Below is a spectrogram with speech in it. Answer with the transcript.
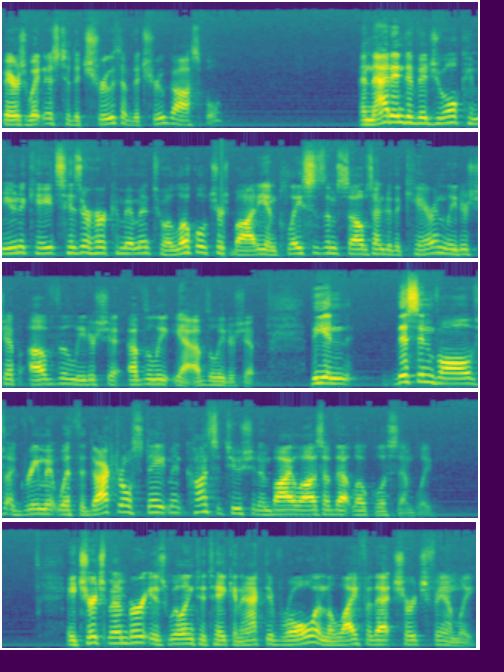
bears witness to the truth of the true gospel. And that individual communicates his or her commitment to a local church body and places themselves under the care and leadership of the leadership of the yeah of the leadership. The in, this involves agreement with the doctrinal statement, constitution, and bylaws of that local assembly. A church member is willing to take an active role in the life of that church family.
